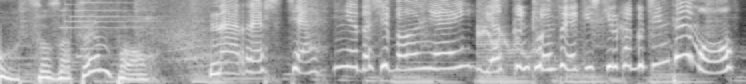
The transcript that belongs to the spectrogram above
Uuu, co za tempo! Nareszcie! Nie da się wolniej! Ja skończyłem to jakieś kilka godzin temu!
